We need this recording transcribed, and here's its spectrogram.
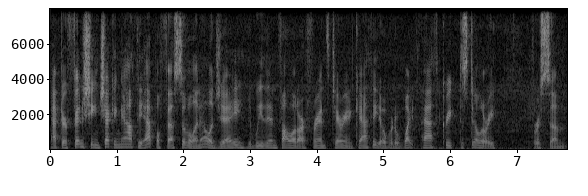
After finishing checking out the Apple Festival in Ellijay, we then followed our friends Terry and Kathy over to White Path Creek Distillery for some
